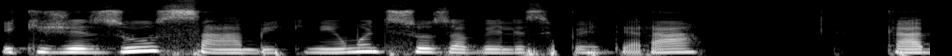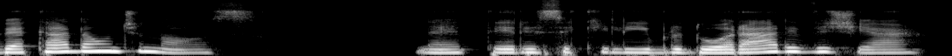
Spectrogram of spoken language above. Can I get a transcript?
e que Jesus sabe que nenhuma de suas ovelhas se perderá, cabe a cada um de nós né, ter esse equilíbrio do orar e vigiar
